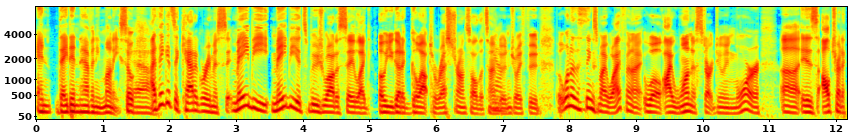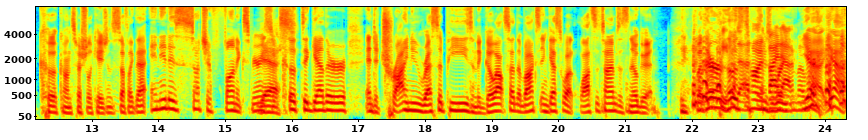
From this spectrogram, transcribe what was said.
and they didn't have any money. So Yeah. I think it's a category mistake. Maybe maybe it's bourgeois to say like, oh, you got to go out to restaurants all the time Yeah. to enjoy food. But one of the things my wife and I, well, I want to start doing more uh, is I'll try to cook on special occasions and stuff like that, and it is such a fun experience Yes. to cook together and to try new recipes and to go outside the box. And guess what? Lots of times it's no good. But there are those times where, Adam over. yeah,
